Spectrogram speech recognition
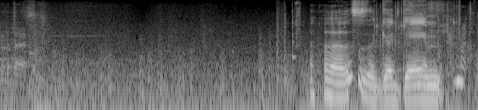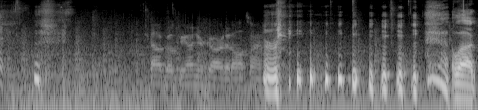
for the best. Uh, this is a good game. Falgo, be on your guard at all times. Look,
